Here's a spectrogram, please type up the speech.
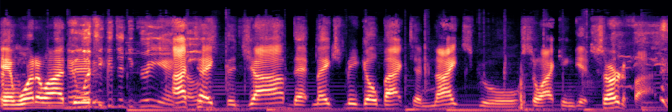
And what do I do? and once you get the degree in, I coach, take the job that makes me go back to night school so I can get certified.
